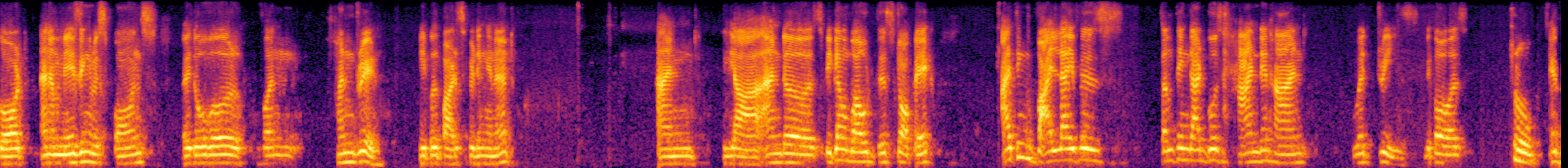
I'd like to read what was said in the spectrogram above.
got an amazing response with over 100 people participating in it and yeah and uh, speaking about this topic i think wildlife is something that goes hand in hand with trees because True. if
